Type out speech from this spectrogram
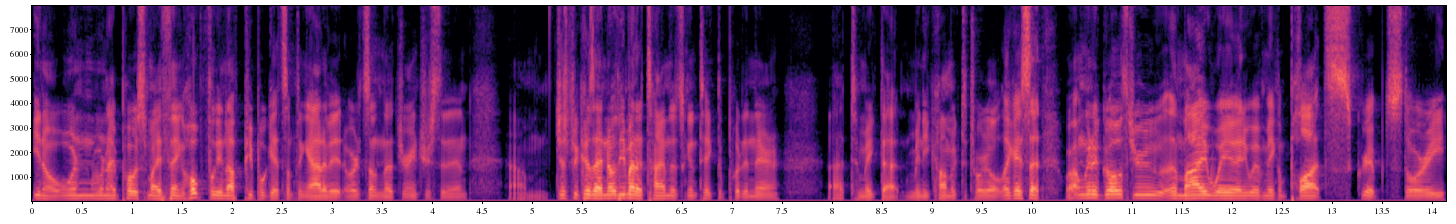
you know when when i post my thing hopefully enough people get something out of it or it's something that you're interested in um, just because i know the amount of time that's going to take to put in there uh, to make that mini comic tutorial. Like I said, I'm going to go through uh, my way anyway of making plots, script, story,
